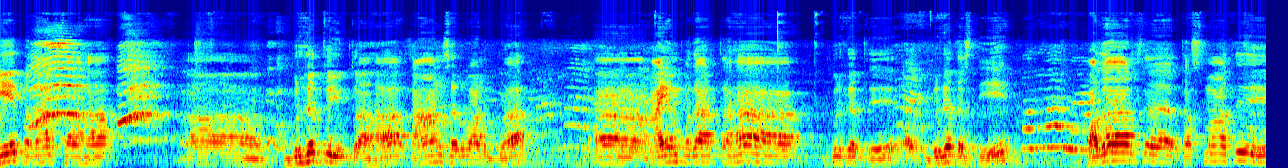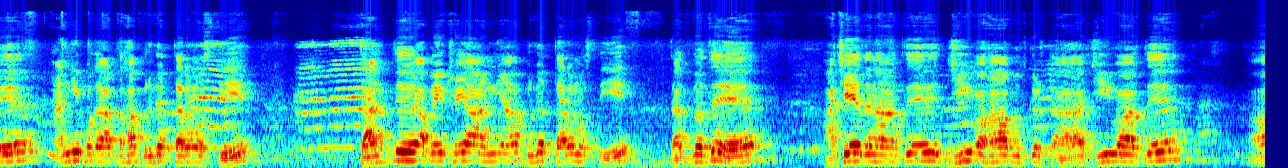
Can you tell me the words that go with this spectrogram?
ये पदार्थाः बृहत्वयुक्ताः तान् सर्वान् उक्त्वा अयं पदार्थः बृहत् बृहत् अस्ति पदार्थ तस्मात् अन्यपदार्थः बृहत्तरमस्ति। तद् अपेक्षया अन्यः बृहत्तरमस्ति। तद्वत् अचेतनात् जीवः उत्कृष्टः जीवात् आ,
